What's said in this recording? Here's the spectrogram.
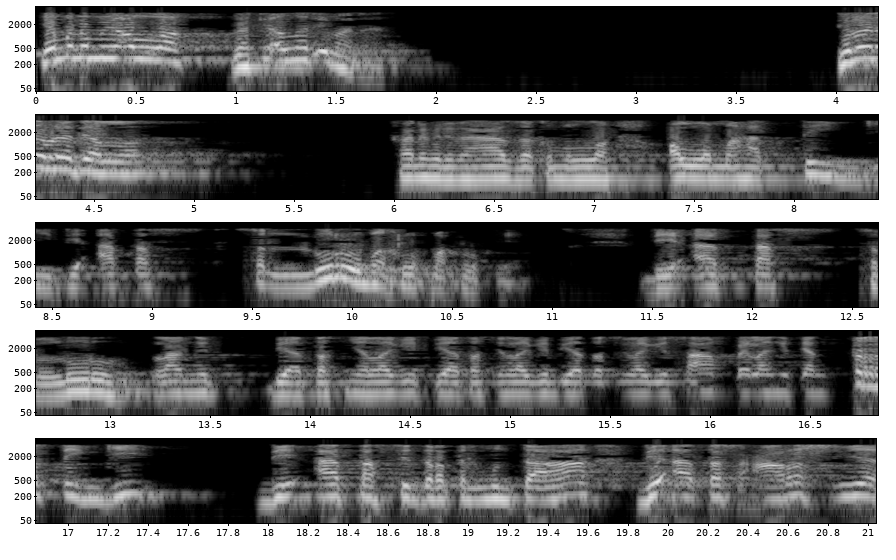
Yang menemui Allah. Berarti Allah di mana? Di mana berarti Allah? Karena Allah maha tinggi di atas seluruh makhluk-makhluknya. Di atas seluruh langit di atasnya lagi, di atasnya lagi, di atasnya lagi sampai langit yang tertinggi di atas sidratul muntaha, di atas arasnya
